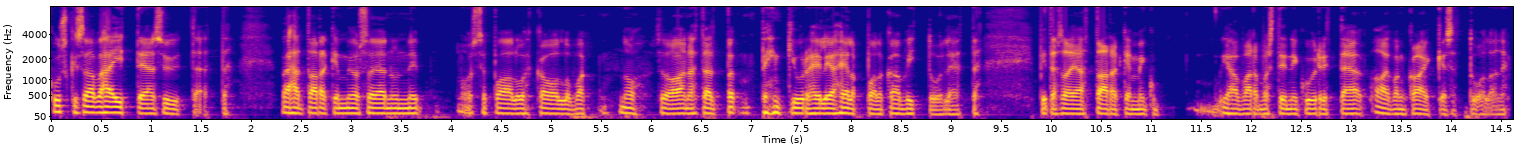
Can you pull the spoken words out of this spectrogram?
kuski saa vähän itseään syyttää, että vähän tarkemmin olisi ajanut, niin olisi se paalu ehkä ollut, vaikka no se on aina täältä penkkiurheilija helppo alkaa vittuille, että pitäisi ajaa tarkemmin, kun ihan varmasti niin kuin yrittää aivan kaikkensa tuolla, niin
